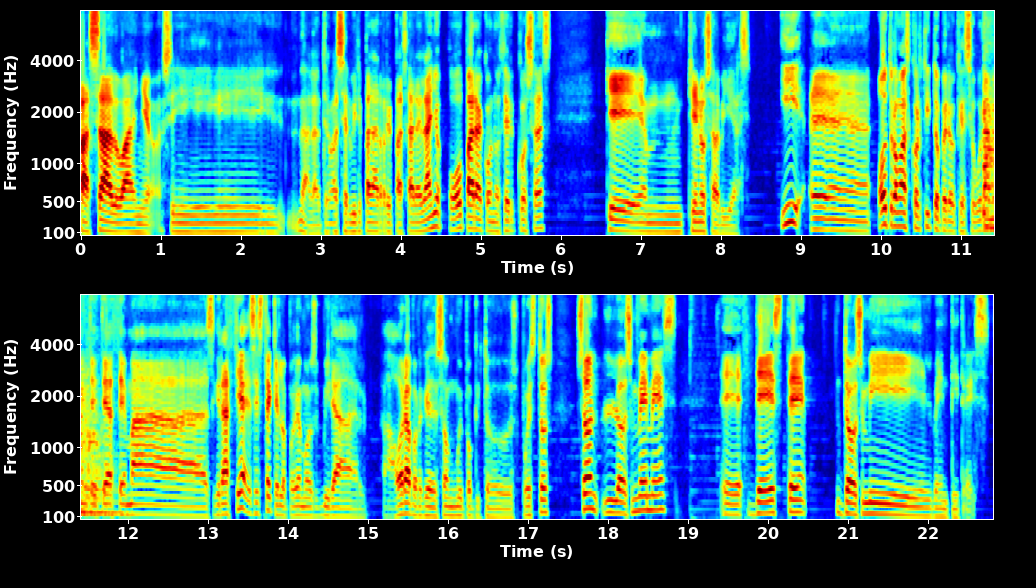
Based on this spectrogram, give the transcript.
pasado año. Si nada, te va a servir para repasar el año o para conocer cosas que, mm, no sabías. Y eh, otro más cortito, pero que seguramente te hace más gracia, es este que lo podemos mirar ahora porque son muy poquitos puestos. Son los memes eh, de este 2023.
